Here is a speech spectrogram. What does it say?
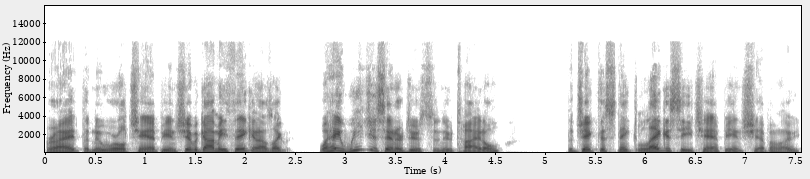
right? The new World Championship. It got me thinking. I was like, well, hey, we just introduced a new title, the Jake the Snake Legacy Championship. I'm like,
